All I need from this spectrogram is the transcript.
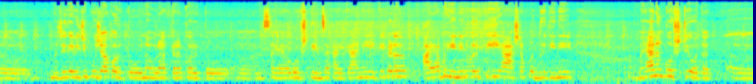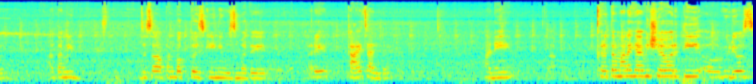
म्हणजे देवीची पूजा करतो नवरात्र करतो सगळ्या गोष्टींचा काय काय. आणि एकीकडं आया बहिणींवरती ह्या अशा पद्धतीने भयानक गोष्टी होतात. आता मी जसं आपण बघतोयच की न्यूजमध्ये अरे काय चाललंय? आणि खरं तर मला ह्या विषयावरती व्हिडिओज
